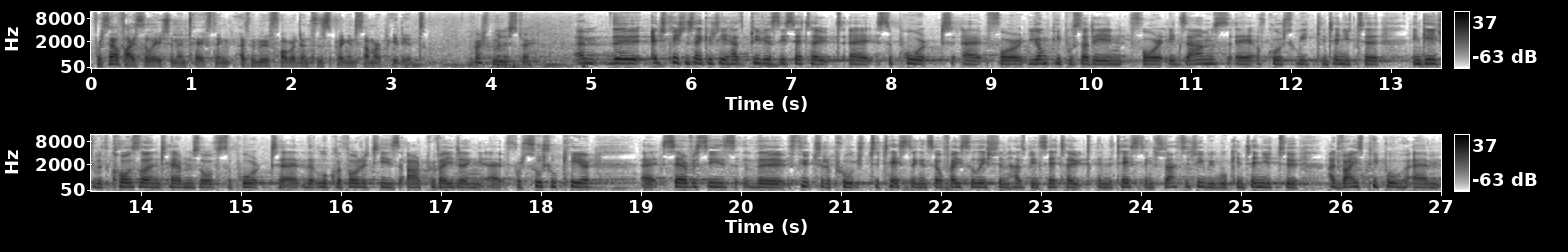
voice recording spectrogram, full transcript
for self-isolation and testing as we move forward into the spring and summer period? First Minister. Minister. Um, the Education Secretary has previously set out uh, support uh, for young people studying for exams. Uh, of course, we continue to engage with COSLA in terms of support uh, that local authorities are providing uh, for social care uh, services. The future approach to testing and self-isolation has been set out in the testing strategy. We will continue to advise people um,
